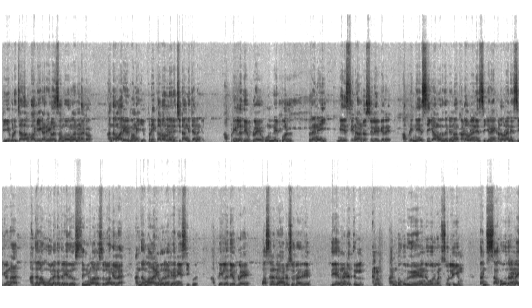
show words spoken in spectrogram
டீ குடிச்சாதான் பாக்கி காரியங்கள் சம்பவங்கள் நடக்கும். அந்த மாதிரி இருப்பாங்க. இப்படி கடவுள் நினைச்சிட்டாங்க ஜனங்கள். அப்படி இல்ல தேவப்பிள்ளைய உன்னை போல் பிறனை நேசின்னு ஆண்டவர் சொல்லியிருக்காரு. அப்படி நேசிக்காம இருந்துட்டு நான் கடவுளை நேசிக்கிறேன் கடவுளை நேசிக்கிறேன்னா அதெல்லாம் உலகத்துல ஏதோ சினிமால சொல்லுவாங்கல்ல அந்த மாதிரி உலக நேசிப்பு. அப்படி இல்ல தேவப்பிள்ளை வசனத்தில் ஆண்டவர் சொல்றாரு தேவனிடத்தில் அன்பு கூறுகிறேன் என்று ஒருவன் சொல்லியும் தன் சகோதரனை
